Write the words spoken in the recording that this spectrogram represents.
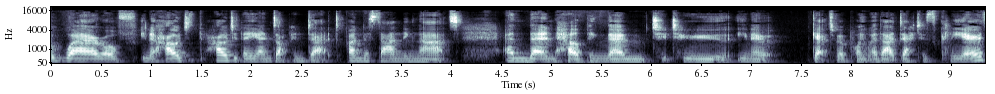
aware of you know how did how did they end up in debt understanding that and then helping them to to you know get to a point where that debt is cleared.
